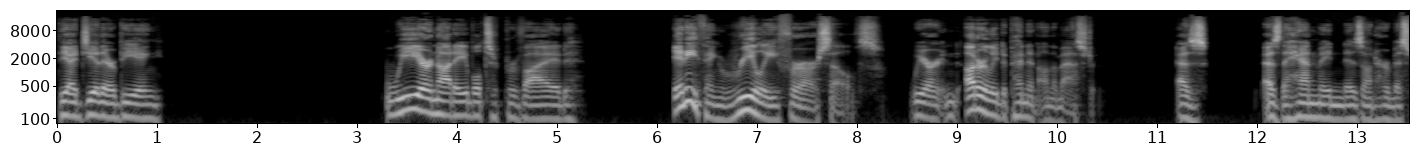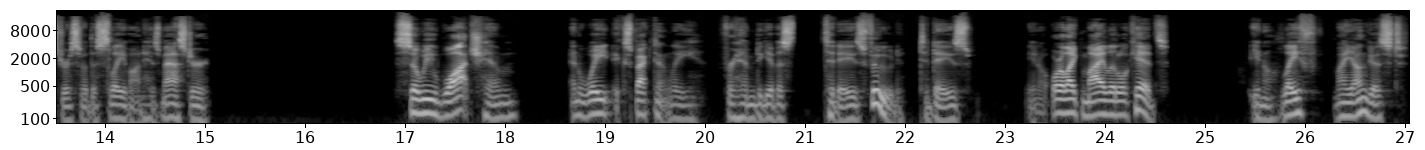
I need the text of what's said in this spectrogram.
The idea there being we are not able to provide anything really for ourselves. We are utterly dependent on the master, as as the handmaiden is on her mistress or the slave on his master. So we watch him and wait expectantly for him to give us today's food, today's, you know, or like my little kids. You know, Leif, my youngest,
